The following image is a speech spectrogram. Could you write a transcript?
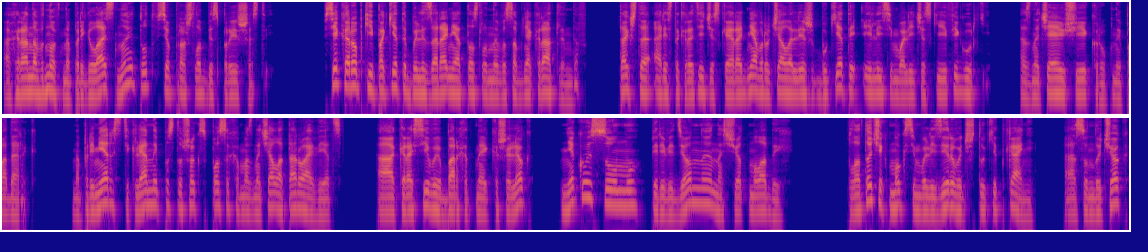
Охрана вновь напряглась, но и тут все прошло без происшествий. Все коробки и пакеты были заранее отосланы в особняк Ратлендов, так что аристократическая родня вручала лишь букеты или символические фигурки означающие крупный подарок. Например, стеклянный пастушок с посохом означал отару овец, а красивый бархатный кошелек — некую сумму, переведенную на счет молодых. Платочек мог символизировать штуки ткани, а сундучок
